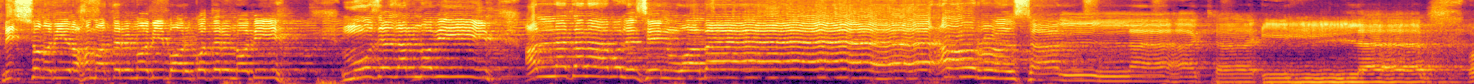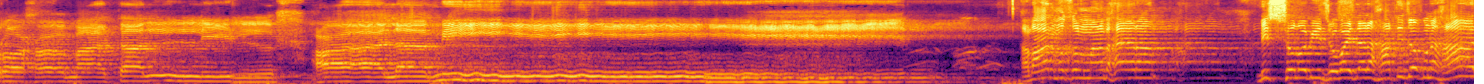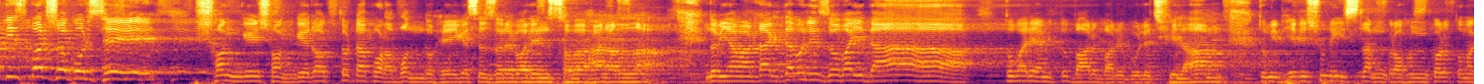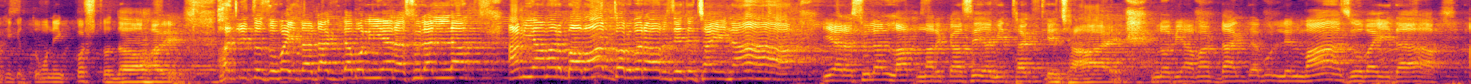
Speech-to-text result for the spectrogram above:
বিশ্ব নবী রহমতের নবী, বরকতের নবী, মুজেজার নবী আল্লাহ তালা বলেছেন ওয়াবা আমার মুসলমান ভাইরা বিশ্বনবী জোবাইদার হাতি যখন হাত স্পর্শ করছে সঙ্গে সঙ্গে রক্তটা পড়া বন্ধ হয়ে গেছে, জোরে বলেন সবাহান আল্লাহ নবী আমার ডাকদা বলে জোবাইদা তোমারে আমি তো বারবার বলেছিলাম। তুমি ভেবে শুনে ইসলাম গ্রহণ করো, তোমাকে কিন্তু অনেক কষ্ট দেওয়া হবে। হজরত জোবাইদা ডাকদা বলি, ইয়া রাসূলুল্লাহ, আমি আমার বাবার দরবারে আর যেতে চাই না। ইয়া রাসূলুল্লাহ, আপনার কাছে আমি থাকতে চাই। নবী আমার ডাকদা বললেন, মা জোবাইদা,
